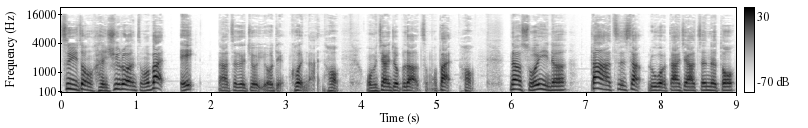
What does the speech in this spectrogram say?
至于这种很虚弱的人怎么办？哎，那这个就有点困难哈，我们现在就不知道怎么办哈。那所以呢，大致上，如果大家真的都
